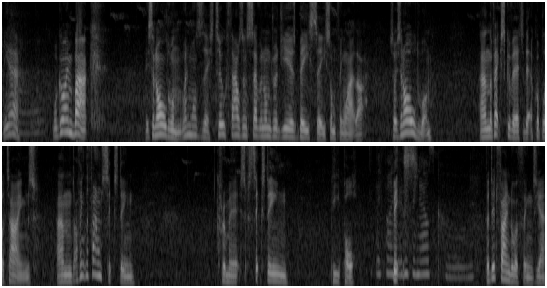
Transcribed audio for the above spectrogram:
Yeah. We're going back. It's an old one. When was this? 2,700 years BC, something like that. So it's an old one. And they've excavated it a couple of times. And I think they found 16 cremates, 16 people. Did they find Bits. anything else cool? They did find other things, yeah.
